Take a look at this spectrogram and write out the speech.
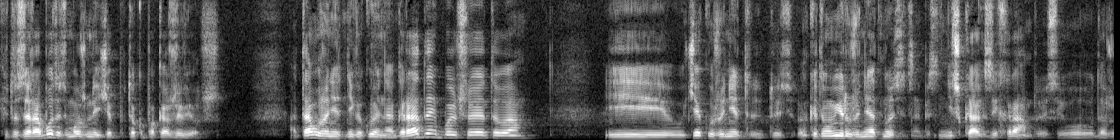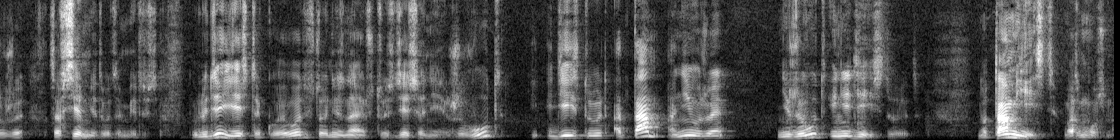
что-то заработать можно еще только пока живешь. А там уже нет никакой награды больше этого. И у человека уже нет, то есть он к этому миру уже не относится, написано, не шках храм, то есть его даже уже совсем нет в этом мире. У людей есть такое вот, что они знают, что здесь они живут и действуют, а там они уже не живут и не действуют. Но там есть, возможно.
